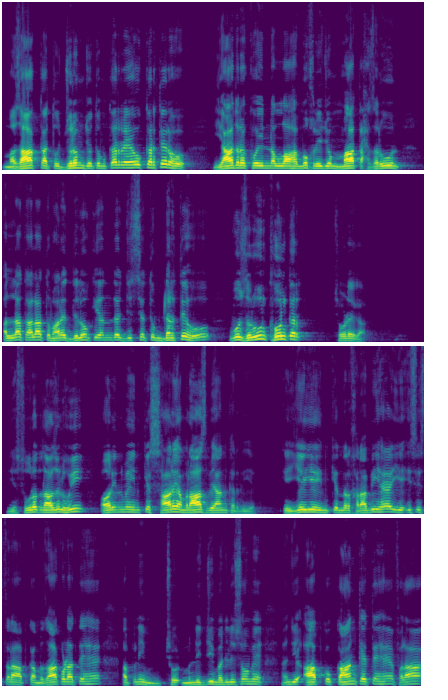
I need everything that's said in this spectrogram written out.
مذاق کا تو جرم جو تم کر رہے ہو، کرتے رہو۔ یاد رکھو، ان اللہ مخرجم ما تحذرون۔ اللہ تعالیٰ تمہارے دلوں کے اندر جس سے تم ڈرتے ہو، وہ ضرور کھول کر چھوڑے گا۔ یہ صورت نازل ہوئی اور ان میں ان کے سارے امراض بیان کر دیے کہ یہ یہ ان کے اندر خرابی ہے، یہ اس اس طرح آپ کا مذاق اڑاتے ہیں۔ اپنی نجی مجلسوں میں ہاں جی آپ کو کان کہتے ہیں، فلاں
